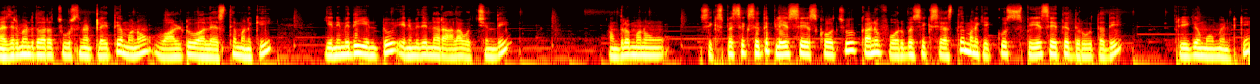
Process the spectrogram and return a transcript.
మెజర్మెంట్ ద్వారా చూసినట్లయితే మనం వాల్ టు వాల్ వేస్తే మనకి ఎనిమిది ఇంటూ ఎనిమిదిన్నర అలా వచ్చింది. అందులో మనం సిక్స్ బై సిక్స్ అయితే ప్లేస్ చేసుకోవచ్చు. కానీ ఫోర్ బై సిక్స్ వేస్తే మనకి ఎక్కువ స్పేస్ అయితే దొరుకుతుంది. ఫ్రీగా మూమెంట్కి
